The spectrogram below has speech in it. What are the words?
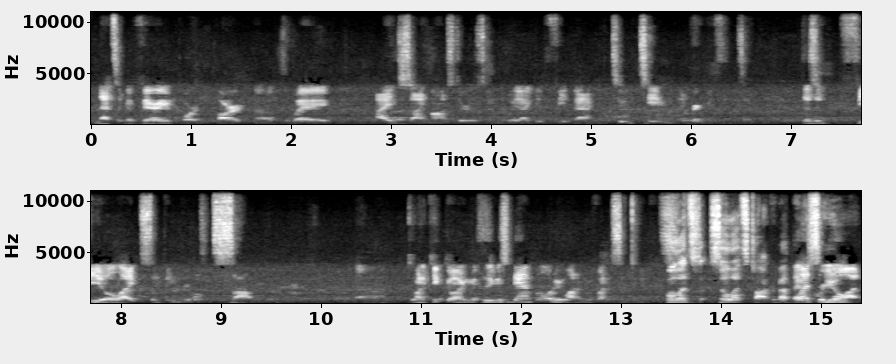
And that's like a very important part of the way I design monsters and the way I give feedback to the team when they bring me things. Like, does it feel like something real? Is solid? Uh, do you want to keep going with the example, or do you want to move on to something else? Well, let's so let's talk about that. Lesson real- one,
